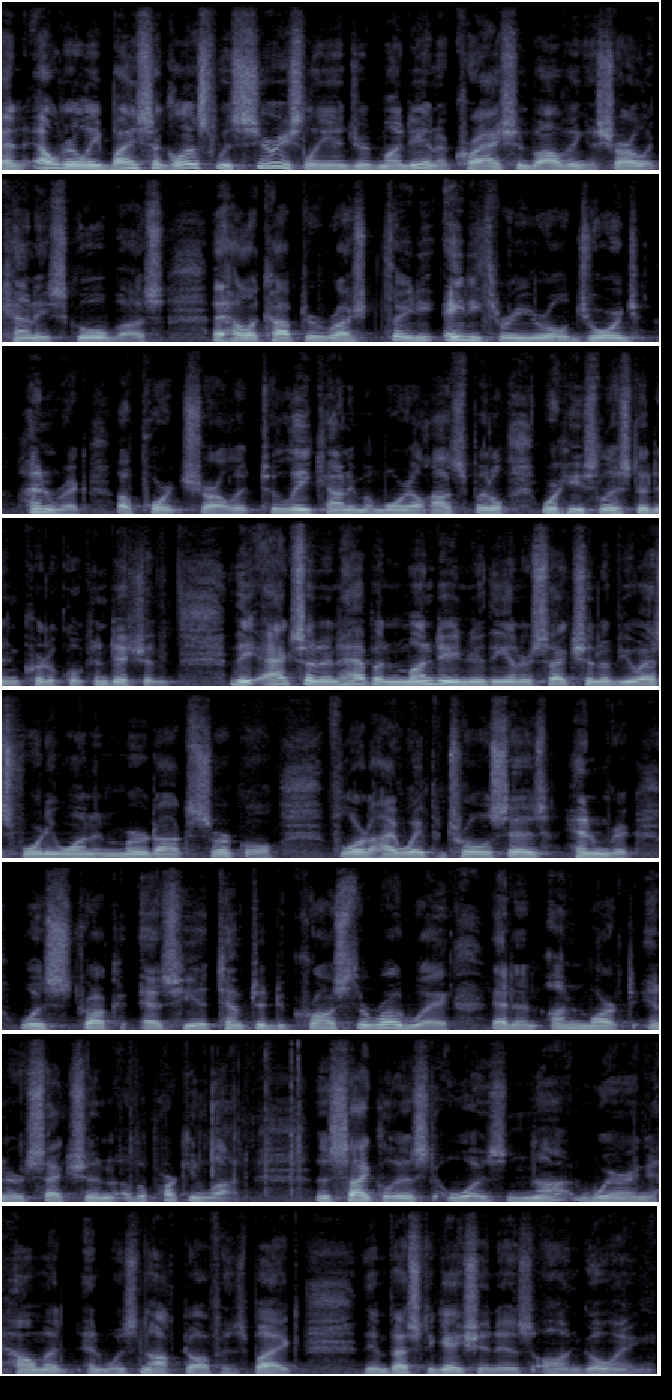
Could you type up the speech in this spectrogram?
An elderly bicyclist was seriously injured Monday in a crash involving a Charlotte County school bus. A helicopter rushed 83 year old George Henrik of Port Charlotte to Lee County Memorial Hospital, where he's listed in critical condition. The accident happened Monday near the intersection of US 41 and Murdock Circle. Florida Highway Patrol says Henrik was struck as he attempted to cross the roadway at an unmarked intersection of a parking lot. The cyclist was not wearing a helmet and was knocked off his bike. The investigation is ongoing.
